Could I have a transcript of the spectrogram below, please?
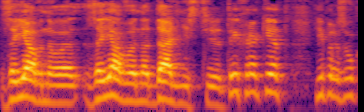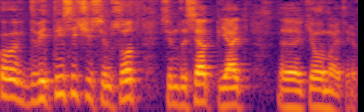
Заявлена, заявлена дальність тих ракет гіперзвукових 2775 е, кілометрів.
